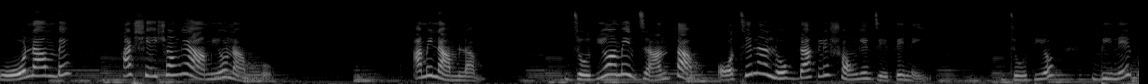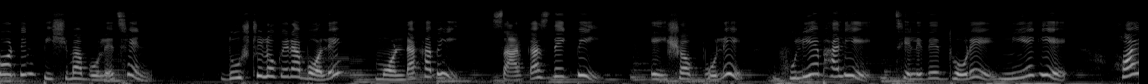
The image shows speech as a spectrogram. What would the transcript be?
ও নামবে আর সেই সঙ্গে আমিও নামবো। আমি নামলাম। যদিও আমি জানতাম অচেনা লোক ডাকলে সঙ্গে যেতে নেই। যদিও দিনের পর দিন পিসিমা বলেছেন, দুষ্টু লোকেরা বলে, মন্ডা খাবি, সার্কাস দেখবি, এইসব বলে ভুলিয়ে ভালিয়ে ছেলেদের ধরে নিয়ে গিয়ে হয়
